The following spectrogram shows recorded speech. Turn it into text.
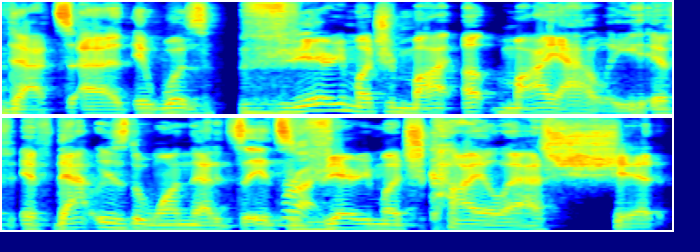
that uh, it was very much my up my alley. If if that is the one that it's it's Right. very much Kyle ass shit.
